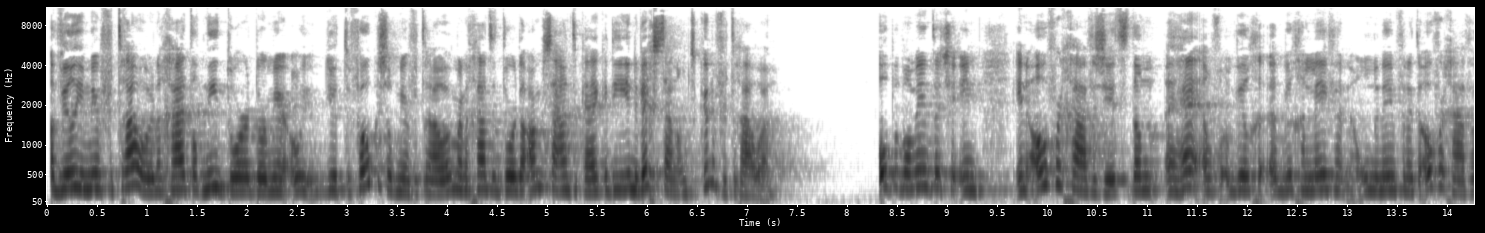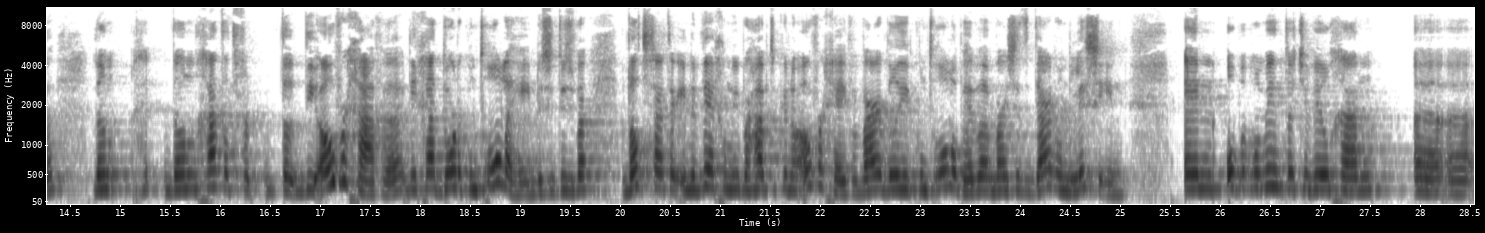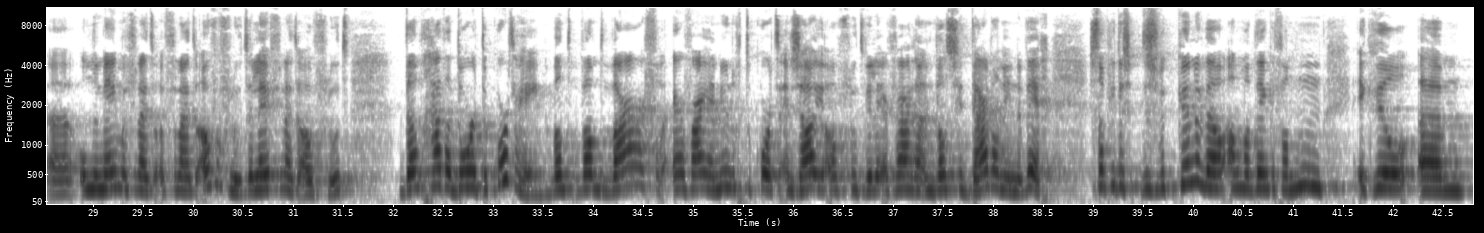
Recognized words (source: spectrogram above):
wil je meer vertrouwen, dan gaat dat niet door, door meer, oh, je te focussen op meer vertrouwen, maar dan gaat het door de angsten aan te kijken die in de weg staan om te kunnen vertrouwen. Op het moment dat je in, in overgave zit, dan, eh, hè, of wil, wil gaan leven en ondernemen vanuit overgave, dan, dan gaat dat, die overgave die gaat door de controle heen. Dus, dus wat staat er in de weg om überhaupt te kunnen overgeven? Waar wil je controle op hebben en waar zitten daar dan de lessen in? En op het moment dat je wil gaan uh, ondernemen vanuit, vanuit overvloed en leven vanuit overvloed, dan gaat dat door het tekort heen. Want, want waar ervaar jij nu nog tekort en zou je overvloed willen ervaren en wat zit daar dan in de weg? Snap je? Dus, dus we kunnen wel allemaal denken van, hmm, ik wil. Um,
